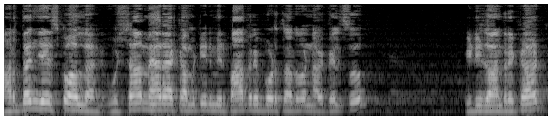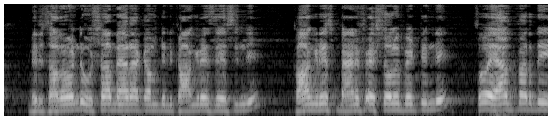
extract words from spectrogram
అర్థం చేసుకోవాలి దాన్ని. ఉషా మెహ్రా కమిటీని మీరు పాత రిపోర్ట్ చదవండి నాకు తెలుసు. ఇట్ ఈస్ ఆన్ రికార్డ్ మీరు చదవండి ఉషా మెహ్రా కమిటీని కాంగ్రెస్ వేసింది. కాంగ్రెస్ మేనిఫెస్టోలో పెట్టింది. So as per the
